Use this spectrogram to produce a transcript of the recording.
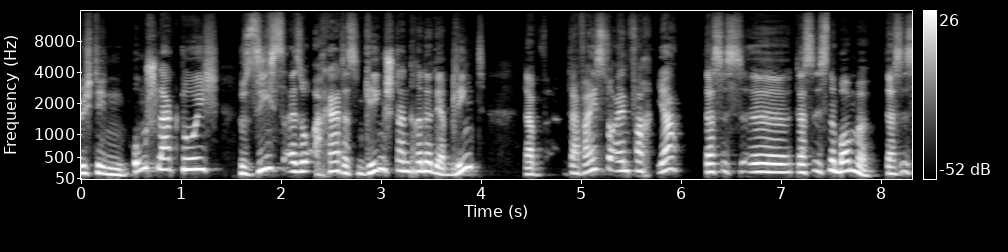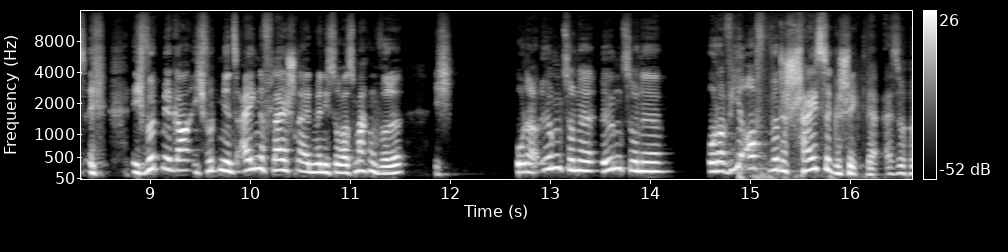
durch den Umschlag durch. Du siehst also, ach ja, das ist ein Gegenstand drinne, der blinkt. Da, da weißt du einfach, ja, das ist, äh, das ist eine Bombe. Das ist, ich, ich würde mir gar, ich würde mir ins eigene Fleisch schneiden, wenn ich sowas machen würde. Ich, oder irgend so eine, irgend so eine, oder wie oft würde Scheiße geschickt werden? Also,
